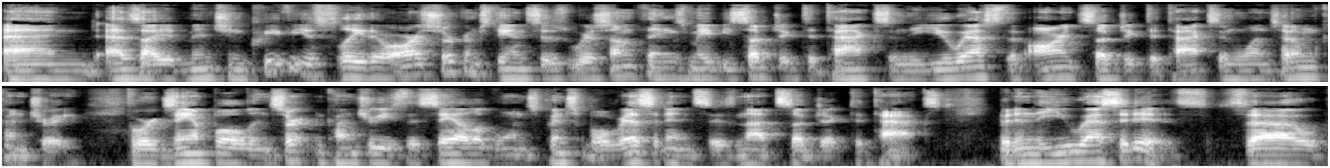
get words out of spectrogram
And as I had mentioned previously, there are circumstances where some things may be subject to tax in the U.S. that aren't subject to tax in one's home country. For example, in certain countries, the sale of one's principal residence is not subject to tax. But in the U.S., it is. So,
